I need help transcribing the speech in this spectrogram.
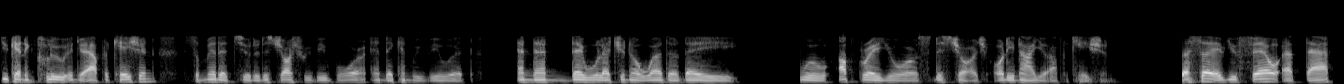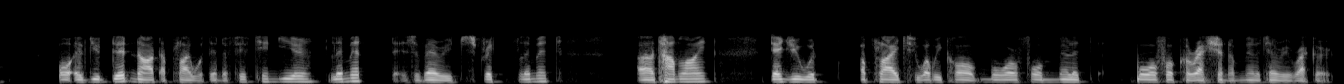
you can include in your application, submit it to the discharge review board, and they can review it, and then they will let you know whether they will upgrade your discharge or deny your application. Let's say if you fail at that, or if you did not apply within the 15 year limit, that is a very strict limit uh, timeline, then you would apply to what we call Board for mili- Board for correction of military record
